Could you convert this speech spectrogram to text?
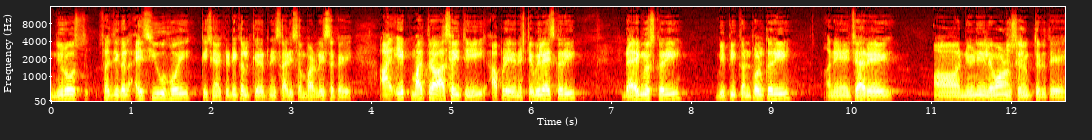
ન્યુરો સર્જિકલ આઈસીયુ હોય કે જ્યાં ક્રિટિકલ કેરની સારી સંભાળ લઈ શકાય. આ એક માત્ર આશયથી આપણે એને સ્ટેબિલાઇઝ કરી ડાયગ્નોસ કરી બીપી કંટ્રોલ કરી અને જ્યારે નિર્ણય લેવાનો સંયુક્ત રીતે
